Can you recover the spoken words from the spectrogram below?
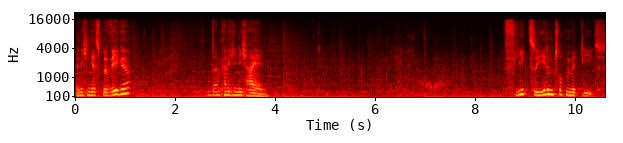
Wenn ich ihn jetzt bewege, dann kann ich ihn nicht heilen. Fliegt zu jedem Truppenmitglied.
